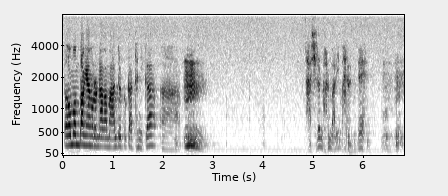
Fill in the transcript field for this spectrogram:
어먼 방향으로 나가면 안 될 것 같으니까 아, 음, 사실은 할 말이 많은데 음,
